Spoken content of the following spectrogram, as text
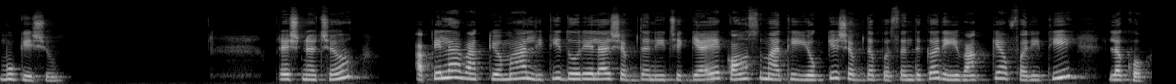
મૂકીશું. પ્રશ્ન છ. આપેલા વાક્યોમાં લીટી દોરેલા શબ્દની જગ્યાએ કૌંસમાંથી યોગ્ય શબ્દ પસંદ કરી વાક્ય ફરીથી લખો.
